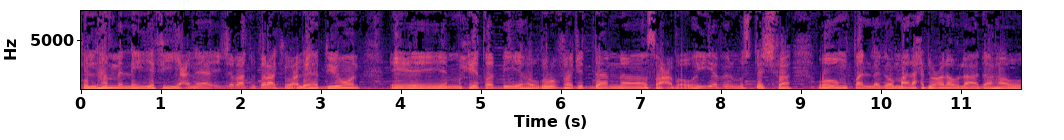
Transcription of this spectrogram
في الهم اللي هي فيه. عليها إجراءات متراكمة وعليها ديون إيه، محيطة بها وظروفها جدا صعبة وهي في المستشفى ومطلقة وما لها حد على أولادها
